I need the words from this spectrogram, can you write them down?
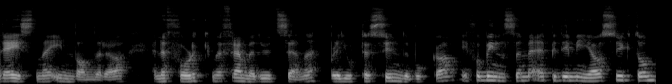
reisende innvandrere eller folk med fremmed utseende blir gjort til syndebukker i forbindelse med epidemier og sykdom,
